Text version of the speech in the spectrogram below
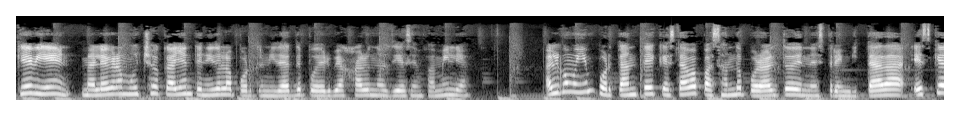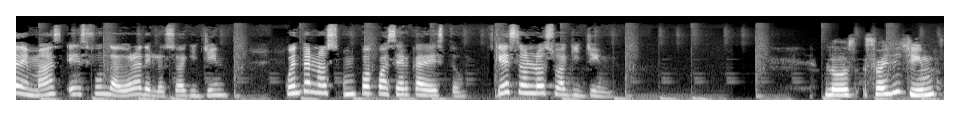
Qué bien, me alegra mucho que hayan tenido la oportunidad de poder viajar unos días en familia. Algo muy importante que estaba pasando por alto de nuestra invitada es que además es fundadora de los Swaggy Gym, Cuéntanos un poco acerca de esto. ¿Qué son los Swaggy Gym? Los Swaggy Gyms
